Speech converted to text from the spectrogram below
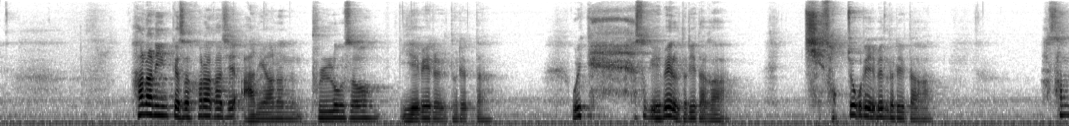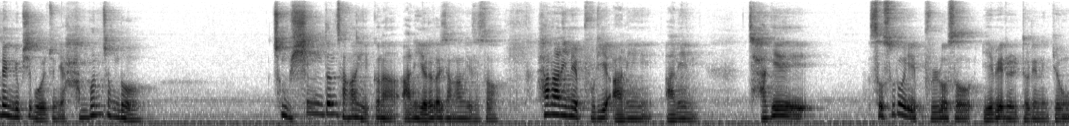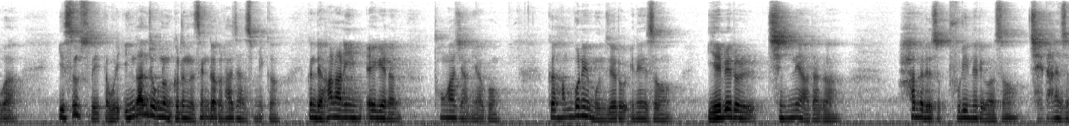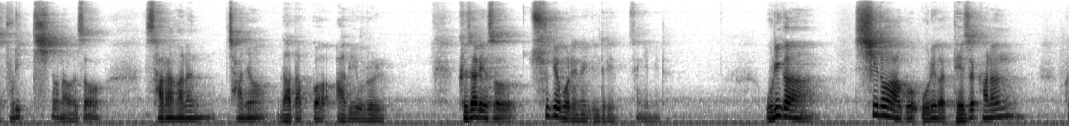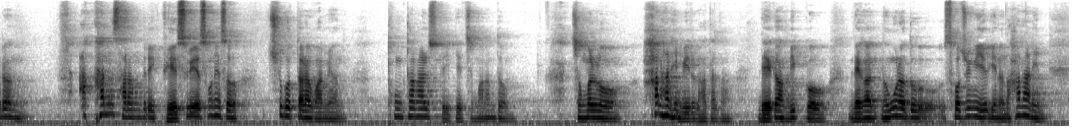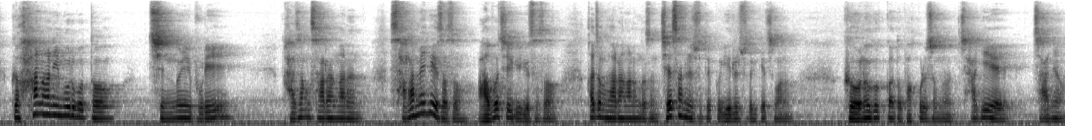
하나님께서 허락하지 아니하는 불로서 예배를 드렸다. 우리 계속 예배를 드리다가 지속적으로 예배를 드리다가 365일 중에 한 번 정도 좀 힘든 상황이 있거나 아니 여러 가지 상황이 있어서 하나님의 불이 아니 아닌 자기 스스로의 불로서 예배를 드리는 경우가 있을 수도 있다. 우리 인간적으로는 그런 생각을 하지 않습니까? 근데 하나님에게는 통하지 아니하고 그 한 번의 문제로 인해서 예배를 집례하다가 하늘에서 불이 내려와서 재단에서 불이 튀어나와서 사랑하는 자녀 나답과 아비우를 그 자리에서 죽여버리는 일들이 생깁니다. 우리가 싫어하고 우리가 대적하는 그런 악한 사람들의 괴수의 손에서 죽었다라고 하면 통탄할 수도 있겠지만도 정말로 하나님 일을 하다가 내가 믿고 내가 너무나도 소중히 여기는 하나님 그 하나님으로부터 진노의 불이 가장 사랑하는 사람에게 있어서 아버지에게 있어서 가장 사랑하는 것은 재산일 수도 있고 일일 수도 있겠지만 그 어느 것과도 바꿀 수 없는 자기의 자녀.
